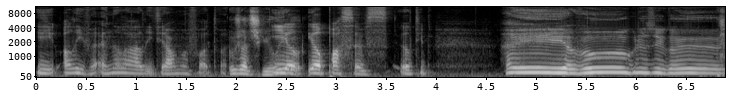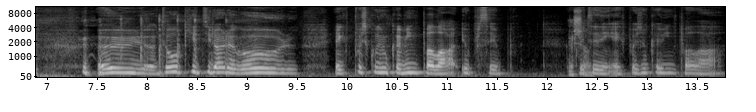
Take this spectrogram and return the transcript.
e digo, Oliva, anda lá ali tirar uma foto. Eu já te cheguei E ele, ele passa-se, ele tipo, ei, avô, não sei o quê, ei, estou aqui a tirar agora. É que depois, quando no caminho para lá, eu percebo, é coitadinho, é que depois no caminho para lá,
